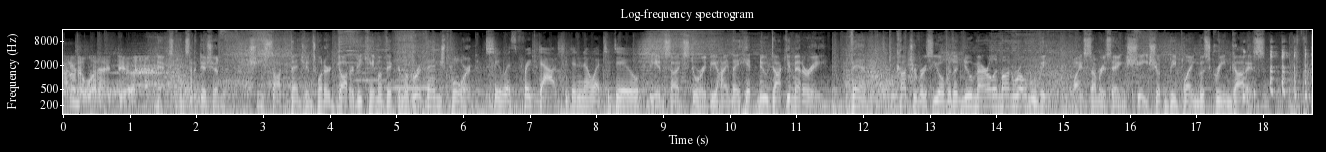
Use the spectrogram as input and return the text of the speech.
I don't know what I'd do. Next, Inside Edition, she sought vengeance when her daughter became a victim of revenge porn. She was freaked out. She didn't know what to do. The inside story behind the hit new documentary. Then, controversy over the new Marilyn Monroe movie. Why some are saying she shouldn't be playing the screen goddess.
